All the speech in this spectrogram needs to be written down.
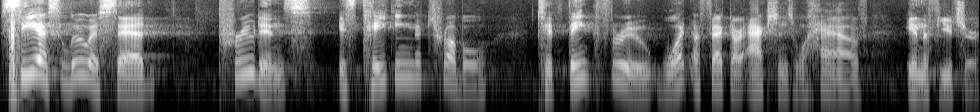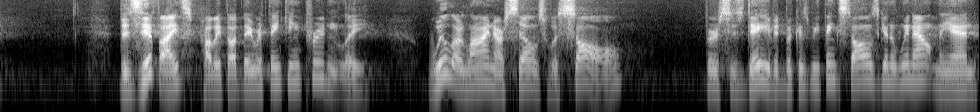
C.S. Lewis said, Prudence is taking the trouble to think through what effect our actions will have in the future. The Ziphites probably thought they were thinking prudently. We'll align ourselves with Saul versus David because we think Saul's going to win out in the end.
